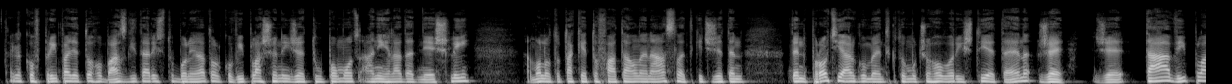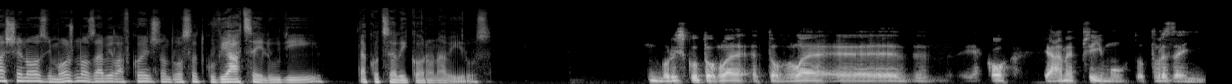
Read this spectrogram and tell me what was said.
tak ako v prípade toho basgitaristu boli natoľko vyplašení, že tú pomoc ani hľadať nešli a malo to takéto fatálne následky. Čiže ten, ten protiargument k tomu, čo hovoríš ty, je ten, že, že tá vyplašenosť možno zabila v konečnom dôsledku viacej ľudí ako celý koronavírus. Borisku, tohle, tohle e, jako já nepřijmu to tvrzení,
